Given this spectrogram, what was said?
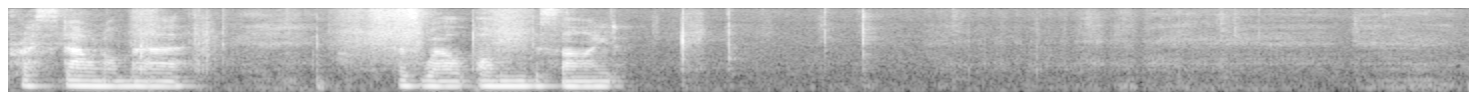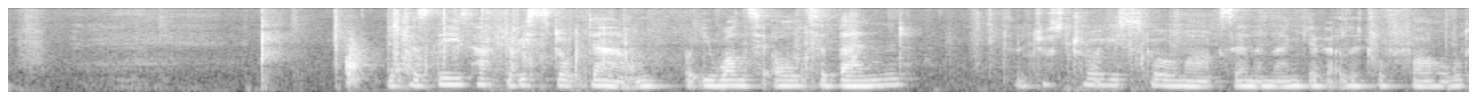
press down on there as well on either side. because these have to be stuck down but you want it all to bend so just draw your score marks in and then give it a little fold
